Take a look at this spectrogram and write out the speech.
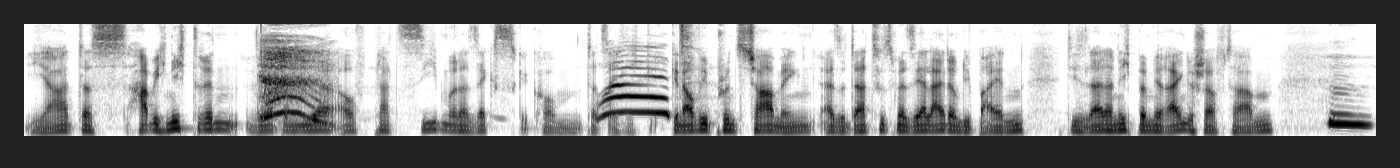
Ja, das habe ich nicht drin, wäre bei mir auf Platz sieben oder sechs gekommen, tatsächlich. What? Genau wie Prince Charming. Also da tut es mir sehr leid um die beiden, die es leider nicht bei mir reingeschafft haben. Hm.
